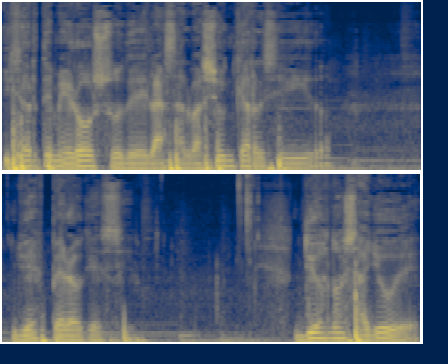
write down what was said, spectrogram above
y ser temeroso de la salvación que ha recibido. Yo espero que sí. Dios nos ayude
